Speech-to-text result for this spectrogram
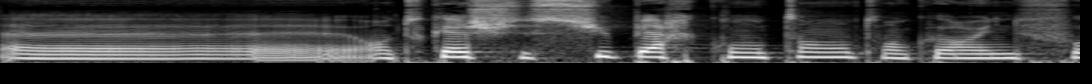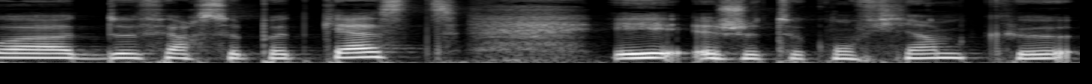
Euh, en tout cas, je suis super contente encore une fois de faire ce podcast et je te confirme que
